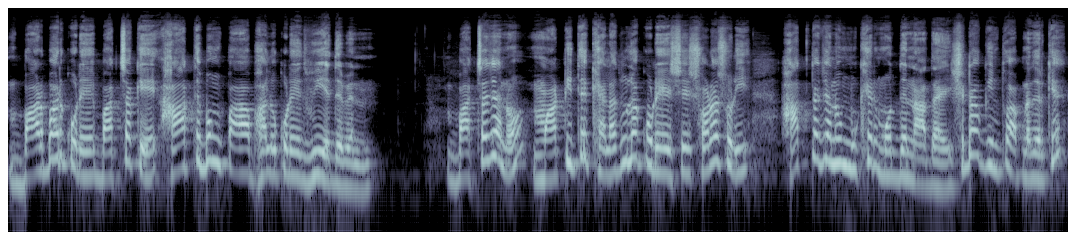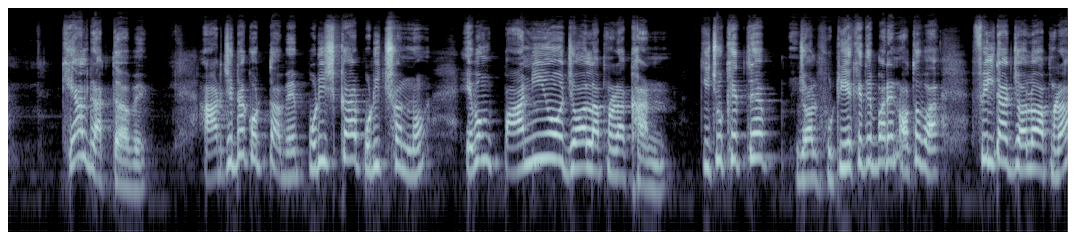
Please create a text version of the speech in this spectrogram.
বারবার করে বাচ্চাকে হাত এবং পা ভালো করে ধুইয়ে দেবেন। বাচ্চা যেন মাটিতে খেলাধুলা করে এসে সরাসরি হাতটা যেন মুখের মধ্যে না দেয়, সেটাও কিন্তু আপনাদেরকে খেয়াল রাখতে হবে। আর যেটা করতে হবে, পরিষ্কার, পরিচ্ছন্ন এবং পানীয় জল আপনারা খান। কিছু ক্ষেত্রে জল ফুটিয়ে খেতে পারেন অথবা ফিল্টার জলও আপনারা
